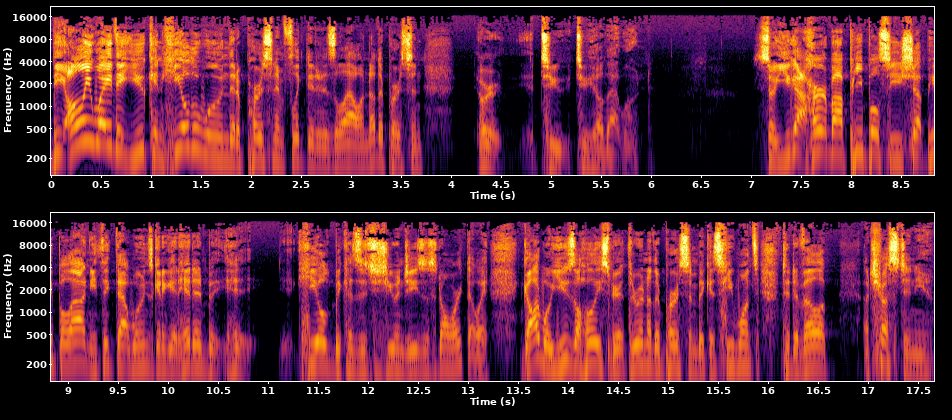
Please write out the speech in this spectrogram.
The only way that you can heal the wound that a person inflicted is allow another person or to, to heal that wound. So you got hurt by people, so you shut people out, and you think that wound's going to get hit, hit, healed because it's just you and Jesus. It don't work that way. God will use the Holy Spirit through another person because He wants to develop a trust in you.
